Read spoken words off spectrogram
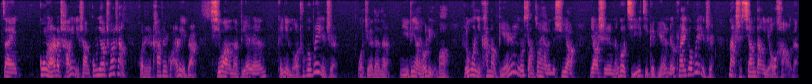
在公园的长椅上、公交车上或者是咖啡馆里边，希望呢别人给你挪出个位置，我觉得呢你一定要有礼貌。如果你看到别人有想坐下来的需要，要是能够挤一挤给别人留出来一个位置，那是相当友好的。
